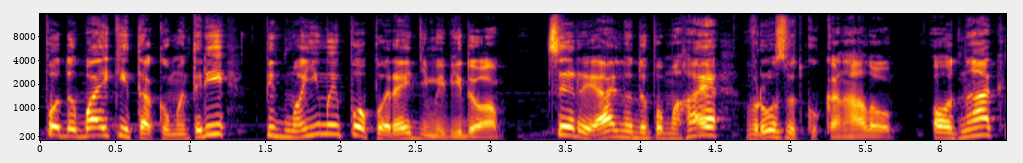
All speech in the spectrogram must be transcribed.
вподобайки та коментарі під моїми попередніми відео. Це реально допомагає в розвитку каналу. Однак,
